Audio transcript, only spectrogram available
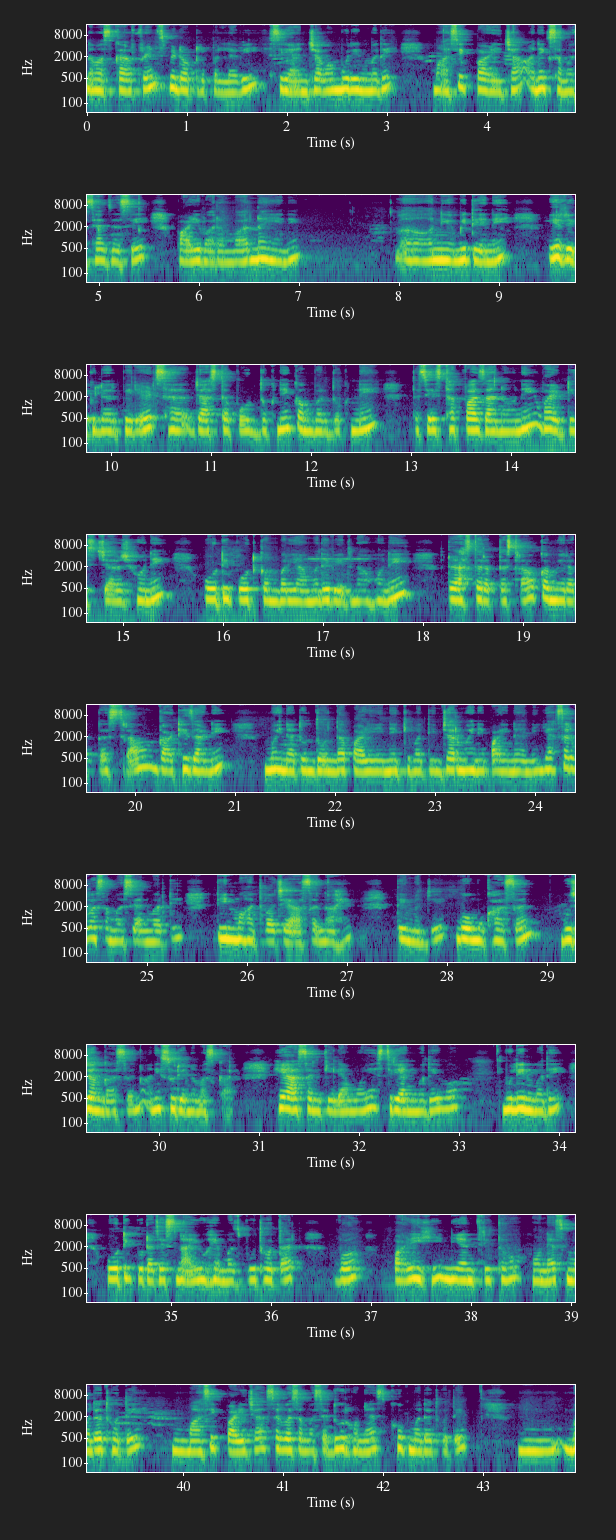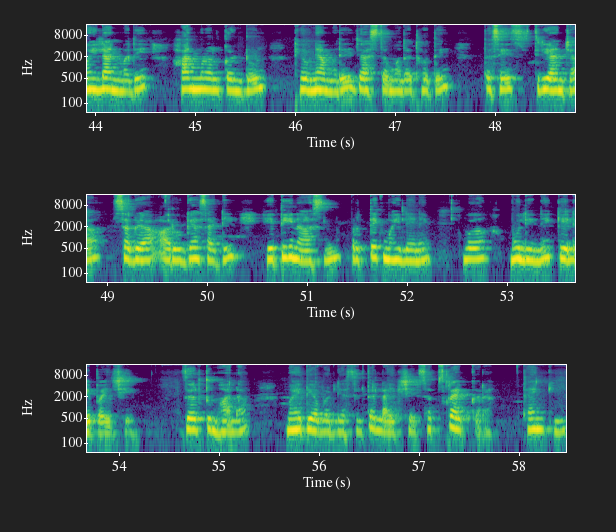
नमस्कार फ्रेंड्स मी डॉक्टर पल्लवी. स्त्रियांच्या व मुलींमध्ये मासिक पाळीच्या अनेक समस्या जसे पाळी वारंवार न येणे नियमित येणे इरेग्युलर पिरियड्स जास्त पोट दुखणे कंबर दुखणे तसेच थकवा जाणवणे व्हाईट डिस्चार्ज होणे ओटी पोट कंबर यामध्ये वेदना होणे जास्त रक्तस्राव कमी रक्तस्राव गाठी जाणे महिन्यातून दोनदा पाळी येणे किंवा तीन चार महिने पाळी न येणे या सर्व समस्यांवरती तीन महत्त्वाचे आसन आहेत. ते म्हणजे गोमुखासन भुजंगासन आणि सूर्यनमस्कार हे आसन केल्यामुळे स्त्रियांमध्ये व मुलींमध्ये ओटीपुटाचे स्नायू हे मजबूत होतात व पाळी ही नियंत्रित हो होण्यास मदत होते. मासिक पाळीच्या सर्व समस्या दूर होण्यास खूप मदत होते. महिलांमध्ये हार्मोनल कंट्रोल ठेवण्यामध्ये जास्त मदत होते. तसेच स्त्रियांच्या सगळ्या आरोग्यासाठी हे तीन आसन प्रत्येक महिलेने व मुलीने केले पाहिजे. जर तुम्हाला माहिती आवडली असेल तर लाईक शेअर सबस्क्राईब करा. Thank you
